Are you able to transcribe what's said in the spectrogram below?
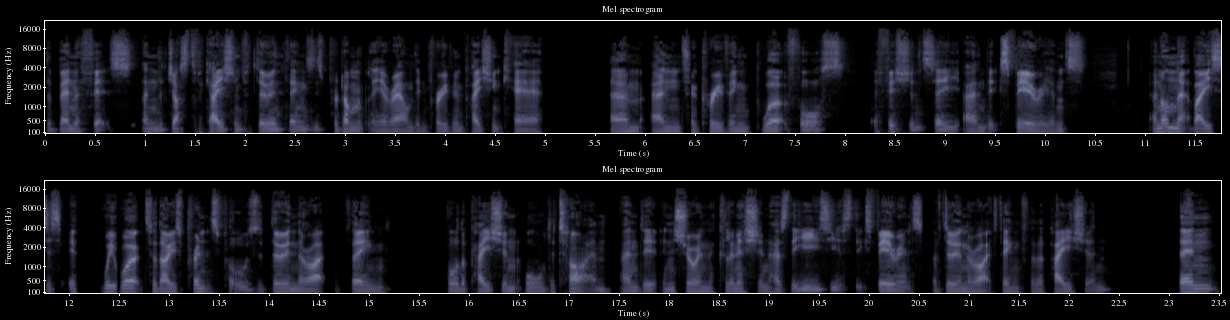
the benefits and the justification for doing things is predominantly around improving patient care um, and improving workforce efficiency and experience. And on that basis, if we work to those principles of doing the right thing for the patient all the time and ensuring the clinician has the easiest experience of doing the right thing for the patient, then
